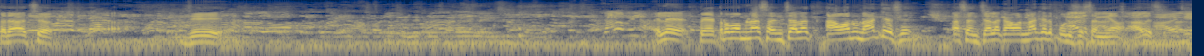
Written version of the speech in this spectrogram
કદાચ, જે એટલે પેટ્રોલ પંપના સંચાલક આવવાનું ના કે છે. આ સંચાલક આવવાનું ના કે છે પોલીસ સ્ટેશન આવે છે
